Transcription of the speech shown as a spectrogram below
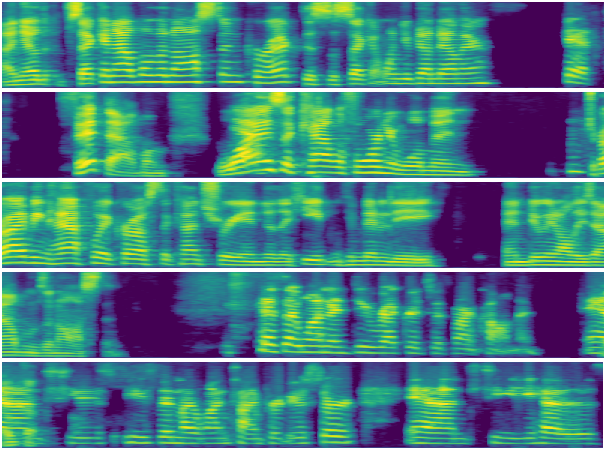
I know the second album in Austin, correct? This is the second one you've done down there. Fifth. Fifth album. Why yeah. is a California woman driving halfway across the country into the heat and humidity and doing all these albums in Austin? Because I want to do records with Mark Hallman and okay. he's he's been my longtime producer, and he has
